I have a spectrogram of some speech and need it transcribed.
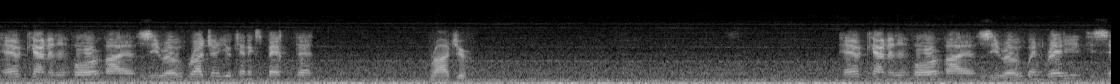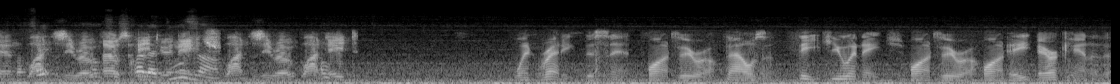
Air Canada 450. Roger, you can expect that. Roger. Air Canada 450. When ready, descend Parfait. 10,000 Donc, ce sera la feet to an 12. inch. 1018. When ready, descend 10,000 feet QNH 1018 Air Canada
